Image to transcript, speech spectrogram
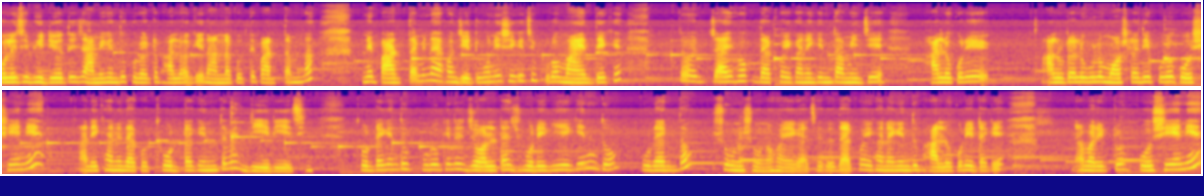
বলেছি ভিডিওতে যে আমি কিন্তু খুব একটা ভালো আগে রান্না করতে পারতাম না। মানে পারতামই না, এখন যেটুকুনি শিখেছি পুরো মায়ের দেখে। তো যাই হোক, দেখো এখানে কিন্তু আমি যে ভালো করে আলু টালুগুলো মশলা দিয়ে পুরো কষিয়ে নিয়ে, আর এখানে দেখো থোরটা কিন্তু আমি দিয়ে দিয়েছি। থোরটা কিন্তু পুরো কিন্তু জলটা ঝরে গিয়ে কিন্তু পুরো একদম শুকনো শুকনো হয়ে গেছে। তো দেখো এখানে কিন্তু ভালো করে এটাকে আবার একটু কষিয়ে নিয়ে,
